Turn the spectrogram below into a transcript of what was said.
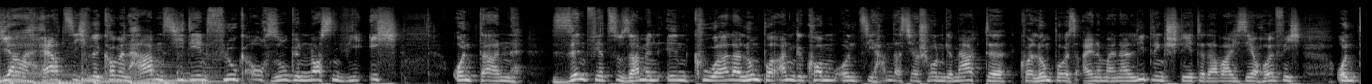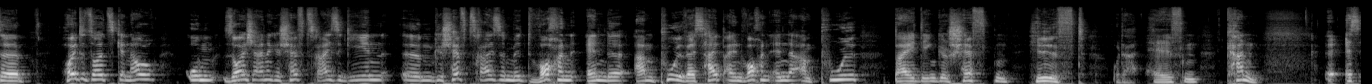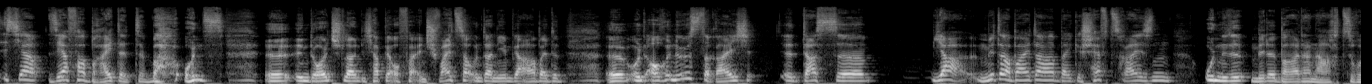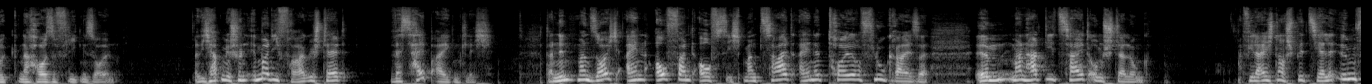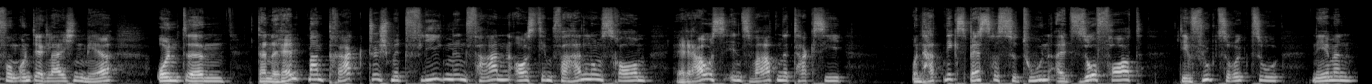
Ja, herzlich willkommen. Haben Sie den Flug auch so genossen wie ich? Und dann sind wir zusammen in Kuala Lumpur angekommen und Sie haben das ja schon gemerkt. Äh, Kuala Lumpur ist eine meiner Lieblingsstädte, da war ich sehr häufig. Und äh, heute soll es genau um solch eine Geschäftsreise gehen. Ähm, Geschäftsreise mit Wochenende am Pool. Weshalb ein Wochenende am Pool bei den Geschäften hilft oder helfen kann. Es ist ja sehr verbreitet bei uns äh, in Deutschland. Ich habe ja auch für ein Schweizer Unternehmen gearbeitet äh, und auch in Österreich, äh, dass äh, ja, Mitarbeiter bei Geschäftsreisen unmittelbar danach zurück nach Hause fliegen sollen. Und ich habe mir schon immer die Frage gestellt, weshalb eigentlich? Dann nimmt man solch einen Aufwand auf sich. Man zahlt eine teure Flugreise. Ähm, man hat die Zeitumstellung. Vielleicht noch spezielle Impfung und dergleichen mehr. Und ähm, dann rennt man praktisch mit fliegenden Fahnen aus dem Verhandlungsraum raus ins wartende Taxi und hat nichts Besseres zu tun, als sofort den Flug zurückzunehmen.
